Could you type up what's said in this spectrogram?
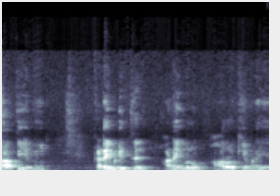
சாத்தியமே. கடைபிடித்து அனைவரும் ஆரோக்கியமடைய.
